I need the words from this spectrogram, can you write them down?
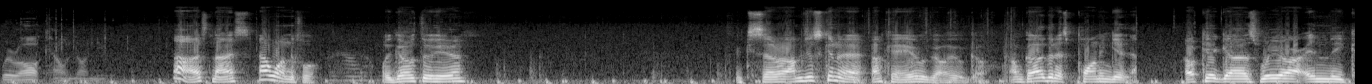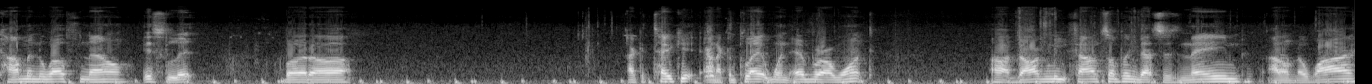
we're all counting on you. Oh, that's nice. How wonderful. We go through here. Etc. I'm just gonna. Okay, here we go. Here we go. I'm glad that it's pointing it. Okay, guys, we are in the Commonwealth now. It's lit, but uh, I could take it and I can play it whenever I want. Uh, Dogmeat found something. That's his name. I don't know why.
